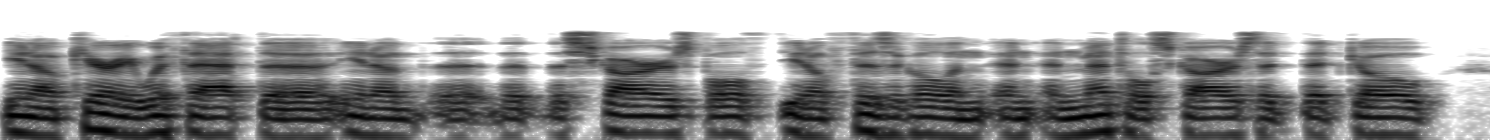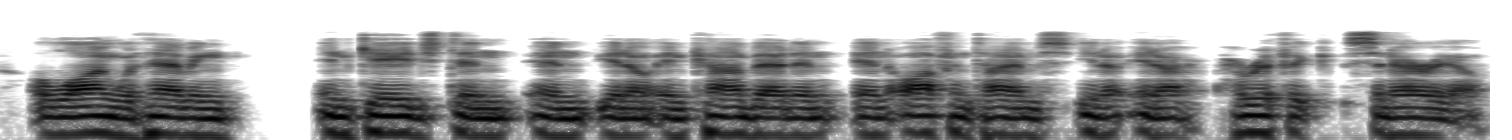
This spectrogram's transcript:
you know, carry with that the, you know, the, the, the scars, both, you know, physical and, and, and mental scars that, that go along with having engaged in, in, you know, in combat and, and oftentimes, you know, in a horrific scenario.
